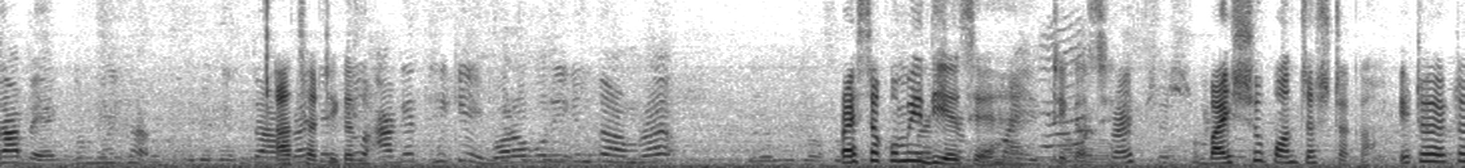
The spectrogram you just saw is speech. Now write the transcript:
যাবে একদম নির্ঘাত। আচ্ছা, ঠিক আছে। আগে থেকেই বরাবরই কিন্তু আমরা প্রাইসটা কমিয়ে দিয়েছে। হ্যাঁ ঠিক আছে। বাইশশো পঞ্চাশ টাকা। এটা একটা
